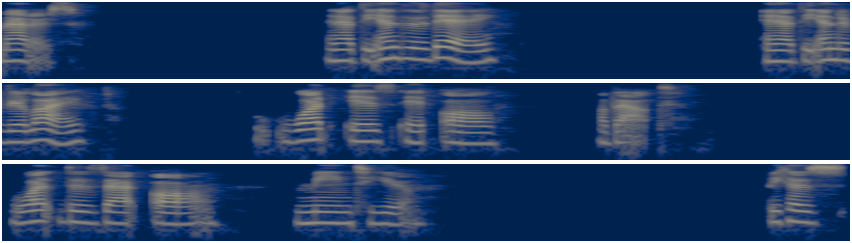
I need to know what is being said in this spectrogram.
matters. And at the end of the day and at the end of your life what is it all about? What does that all mean to you? Because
